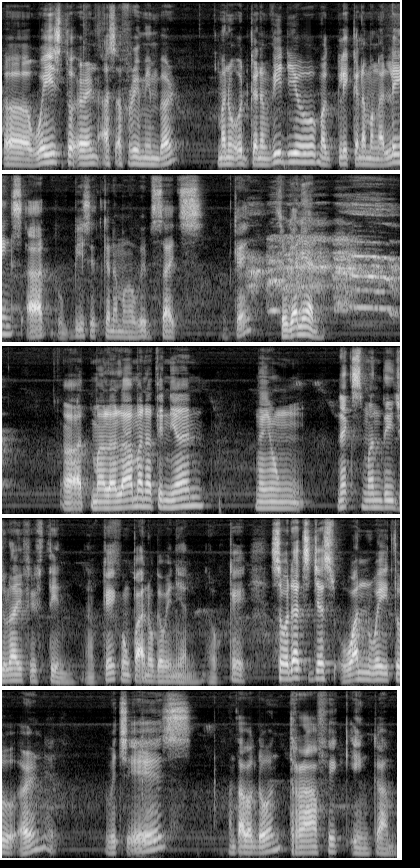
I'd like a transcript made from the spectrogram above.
uh, ways to earn as a free member. Manood ka ng video, mag-click ka ng mga links at visit ka ng mga websites. Okay? So ganyan. at malalaman natin yan ngayong next Monday, July 15. Okay? Kung paano gawin yan. Okay. So that's just one way to earn which is ang tawag doon, traffic income.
